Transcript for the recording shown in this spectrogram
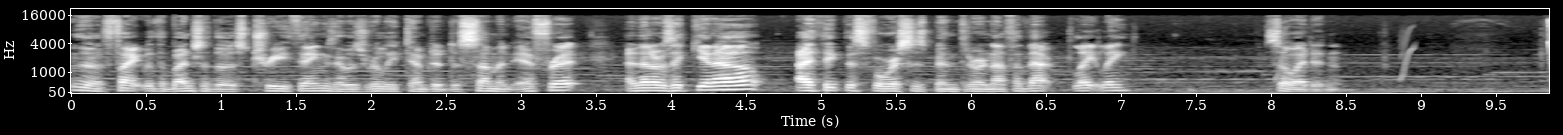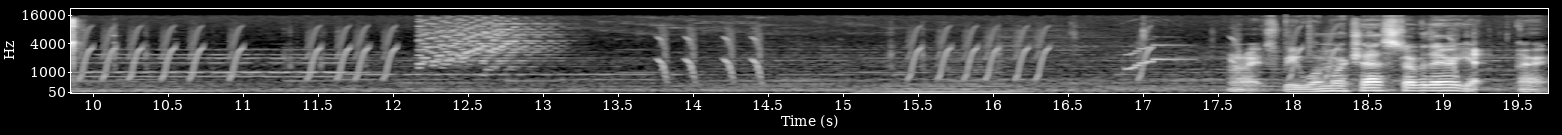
The fight with a bunch of those tree things, I was really tempted to summon Ifrit, and then I was like, you know, I think this forest has been through enough of that lately, so I didn't. Alright, so be one more chest over there? Yeah, alright.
